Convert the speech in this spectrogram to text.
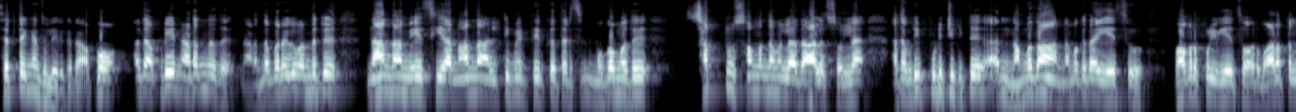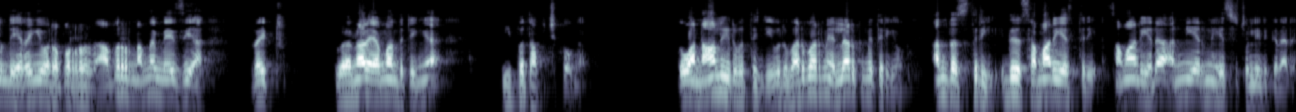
செத்தைங்கன்னு சொல்லியிருக்கிறார். அப்போ அது அப்படியே நடந்தது. நடந்த பிறகு வந்துட்டு நான் தான் மேசியா நான் தான் அல்டிமேட் தீர்க்கதரிசி முகமது சட்டும் சம்மந்தம் இல்லாத ஆள் சொல்ல அதை அப்படியே பிடிச்சிக்கிட்டு நம்ம தான் நமக்கு தான் இயேசு. பவர்ஃபுல் இயேசு. அவர் வானத்துலேருந்து இறங்கி வரப்படுறாரு அவர் நம்ம மேசியா. ரைட் இவ்வளோ நாள் ஏமாந்துட்டீங்க. இப்போ தப்பிச்சுக்கோங்க. ஓவா நாலு இருபத்தஞ்சு. இவர் வருவார்னு எல்லாருக்குமே தெரியும். அந்த ஸ்திரீ இது சமாரிய ஸ்திரீ சமாரியரை அந்நியர்னு இயேசு சொல்லியிருக்கிறாரு.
